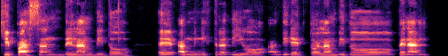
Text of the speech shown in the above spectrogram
que pasan del ámbito eh, administrativo directo al ámbito penal.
